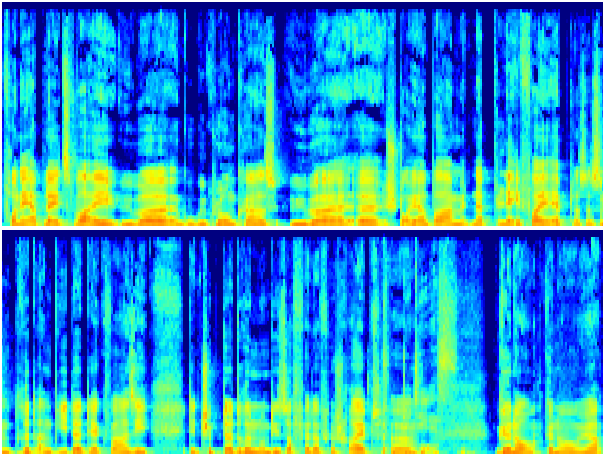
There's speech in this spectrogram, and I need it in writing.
von AirPlay 2 über Google Chromecast über äh, steuerbar mit einer Playfy-App. Das ist ein Drittanbieter, der quasi den Chip da drin und die Software dafür schreibt. Äh, DTS. Genau, genau, ja.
